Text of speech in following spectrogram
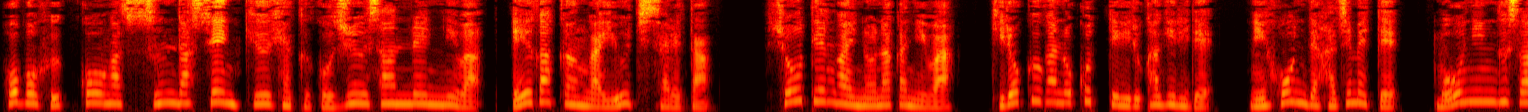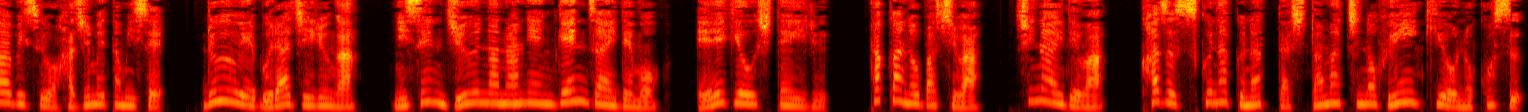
ほぼ復興が進んだ1953年には映画館が誘致された。商店街の中には記録が残っている限りで、日本で初めてモーニングサービスを始めた店、ルーエブラジルが2017年現在でも営業している。高野橋は市内では数少なくなった下町の雰囲気を残す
